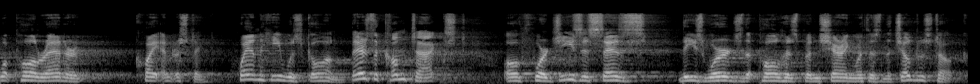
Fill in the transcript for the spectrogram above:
what Paul read are quite interesting. When he was gone. There's the context of where Jesus says these words that Paul has been sharing with us in the children's talk.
